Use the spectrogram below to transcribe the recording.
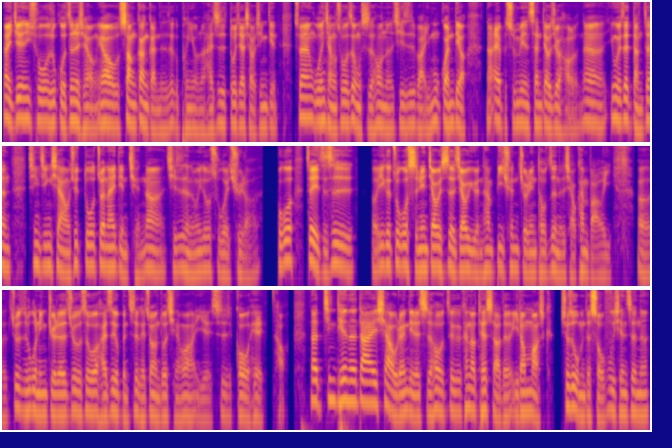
那也建议说，如果真的想要上杠杆的这个朋友呢，还是多。多加小心点。虽然我很想说，这种时候呢，其实把荧幕关掉，那 App 顺便删掉就好了。那因为在胆战心惊下，我去多赚那一点钱，那其实很容易都输回去了。不过这也只是呃一个做过十年交易师的交易员和币圈九年投资人的小看法而已。呃，就是如果您觉得就是说还是有本事可以赚很多钱的话，也是 Go ahead。好，那今天呢，大概下午两点的时候，这个看到 Tesla 的 Elon Musk，就是我们的首富先生呢，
